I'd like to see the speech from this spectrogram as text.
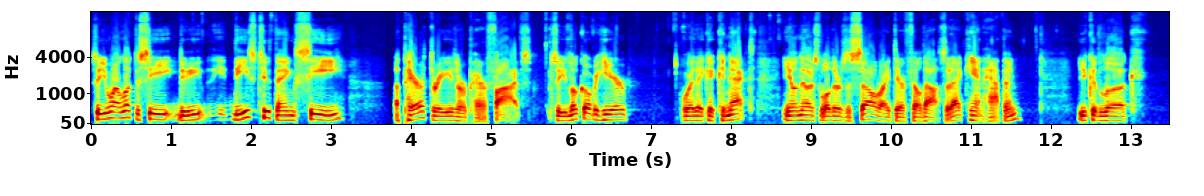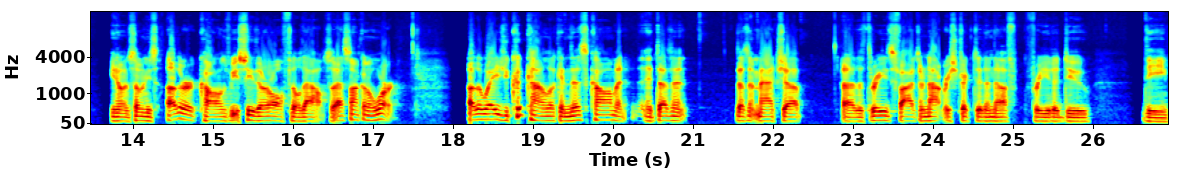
So you want to look to see do these two things see a pair of threes or a pair of fives. So you look over here where they could connect. You'll notice, well, there's a cell right there filled out. So that can't happen. You could look you know, in some of these other columns, but you see they're all filled out. So that's not going to work. Other ways you could kind of look in this column, it, it doesn't doesn't match up. Uh, the threes, fives are not restricted enough for you to do the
